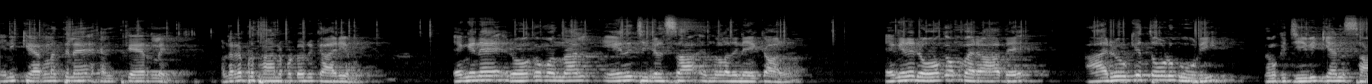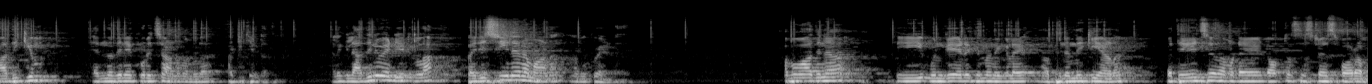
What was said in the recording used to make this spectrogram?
ഇനി കേരളത്തിലെ ഹെൽത്ത് കെയറിലെ വളരെ പ്രധാനപ്പെട്ട ഒരു കാര്യം എങ്ങനെ രോഗം വന്നാൽ ഏത് ചികിത്സ എന്നുള്ളതിനേക്കാൾ എങ്ങനെ രോഗം വരാതെ ആരോഗ്യത്തോടു കൂടി നമുക്ക് ജീവിക്കാൻ സാധിക്കും എന്നതിനെക്കുറിച്ചാണ് നമ്മൾ പഠിക്കേണ്ടത്. അല്ലെങ്കിൽ അതിനു വേണ്ടിയിട്ടുള്ള പരിശീലനമാണ് നമുക്ക് വേണ്ടത്. അപ്പോൾ അതിന് ഈ മുൻകൈ എടുക്കുന്ന നിങ്ങളെ അഭിനന്ദിക്കുകയാണ്. പ്രത്യേകിച്ച് നമ്മുടെ ഡോക്ടർ സിസ്റ്റേഴ്സ് ഫോറം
